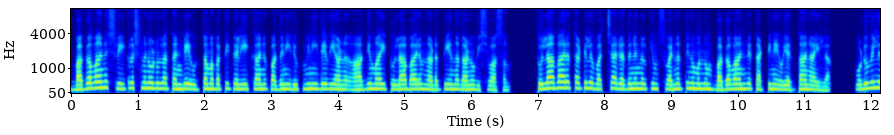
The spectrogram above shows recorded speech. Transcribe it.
ഭഗവാന് ശ്രീകൃഷ്ണനോടുള്ള തന്റെ ഉത്തമഭക്തി തെളിയിക്കാൻ പതിനി രുക്മിണീദേവിയാണ് ആദ്യമായി തുലാഭാരം നടത്തിയെന്നതാണു വിശ്വാസം. തുലാഭാരത്തട്ടിൽ വച്ച രതനങ്ങൾക്കും സ്വർണത്തിനുമൊന്നും ഭഗവാന്റെ തട്ടിനെ ഉയർത്താനായില്ല. ഒടുവിൽ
